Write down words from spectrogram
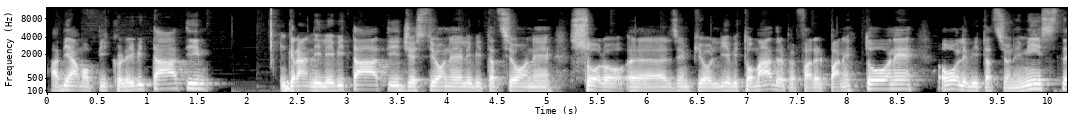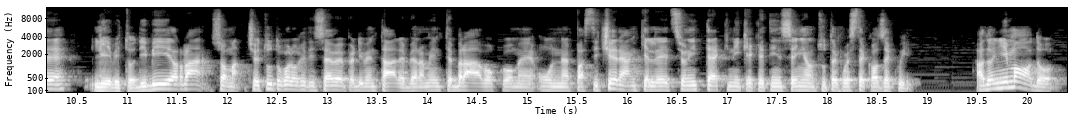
abbiamo piccoli lievitati, grandi lievitati, gestione lievitazione solo eh, ad esempio lievito madre per fare il panettone o lievitazione miste, lievito di birra, insomma c'è tutto quello che ti serve per diventare veramente bravo come un pasticcere, anche le lezioni tecniche che ti insegnano tutte queste cose qui. Ad ogni modo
